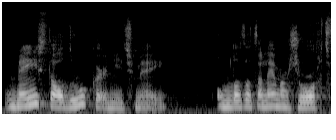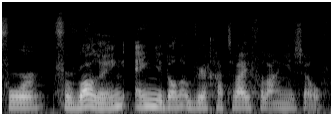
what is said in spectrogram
Meestal doe ik er niets mee. Omdat dat alleen maar zorgt voor verwarring en je dan ook weer gaat twijfelen aan jezelf.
